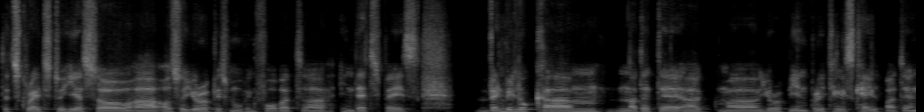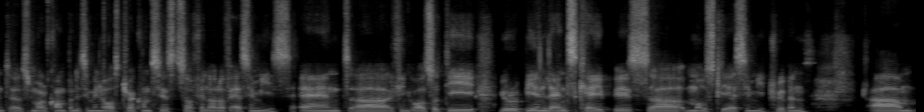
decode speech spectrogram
that's great to hear. So uh, also Europe is moving forward uh, in that space. When we look um, not at the uh, uh, European political scale, but in uh, small companies, I mean, Austria consists of a lot of SMEs, and I think also the European landscape is mostly SME driven. Um,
